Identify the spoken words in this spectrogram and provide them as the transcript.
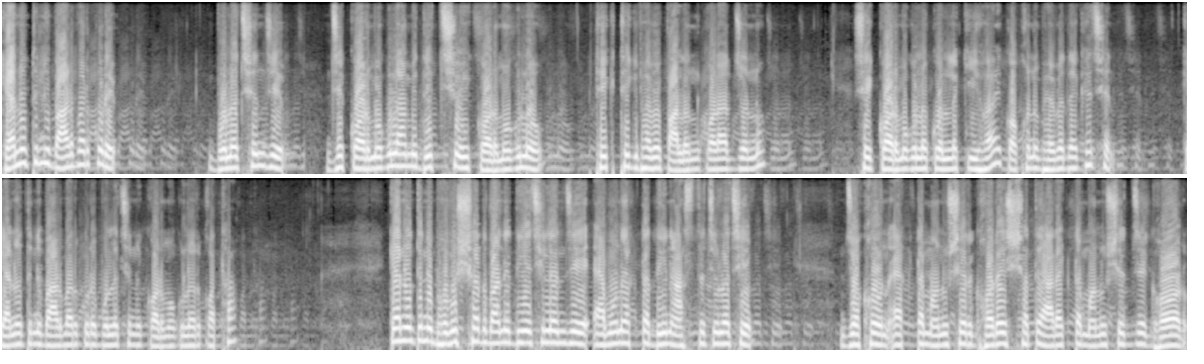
কেন তিনি বারবার করে বলেছেন যে যে কর্মগুলো আমি দিচ্ছি, ওই কর্মগুলো ঠিক ঠিকভাবে পালন করার জন্য? সেই কর্মগুলো করলে কি হয়? কখনো ভেবে দেখেছেন? কেন তিনি বারবার করে বলেছেন কর্মগুলোর কথা? কেন তিনি ভবিষ্যৎবাণী দিয়েছিলেন যে, এমন একটা দিন আসতে চলেছে যখন একটা মানুষের ঘরের সাথে আরেকটা মানুষের যে ঘর,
